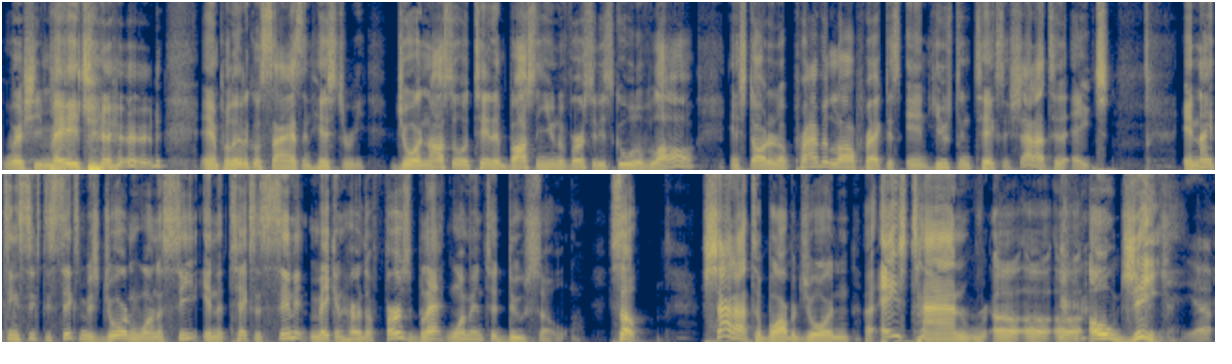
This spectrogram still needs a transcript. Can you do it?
where she majored in political science and history. Jordan also attended Boston University School of Law and started a private law practice in Houston, Texas. Shout out to the H. In 1966, Miss Jordan won a seat in the Texas Senate, making her the first black woman to do so. So, shout out to Barbara Jordan, a H-time uh, uh, uh, OG Yep.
